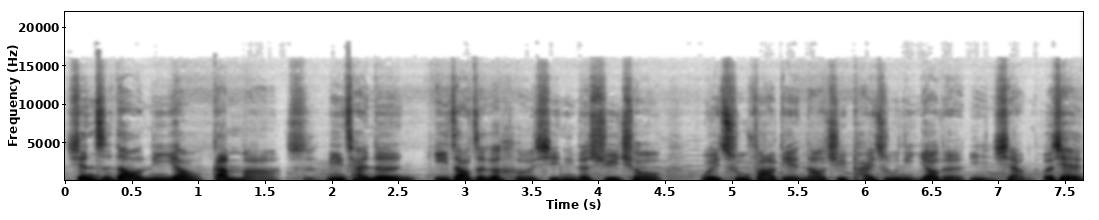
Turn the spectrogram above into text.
先知道你要干嘛，是你才能依照这个核心，你的需求为出发点，然后去拍出你要的影像。而且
